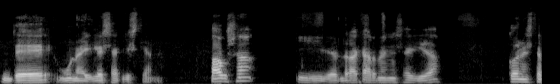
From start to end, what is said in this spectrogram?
de una iglesia cristiana. Pausa y vendrá Carmen enseguida con este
